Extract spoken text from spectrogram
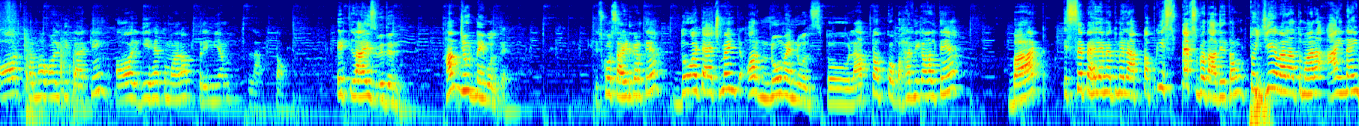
और थर्मोकॉल की पैकिंग और ये है तुम्हारा premium laptop it lies within हम झूठ नहीं बोलते। इसको साइड करते हैं। दो अटैचमेंट और नो मैनुअल्स तो लैपटॉप को बाहर निकालते हैं। बट इससे पहले मैं तुम्हें लैपटॉप की स्पेक्स बता देता हूँ। तो ये वाला तुम्हारा i9 नाइन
